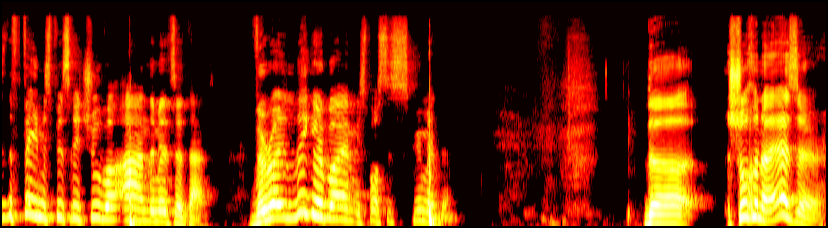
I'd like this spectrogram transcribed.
is the famous Pischei Tshuva on the mitzvah dance. Veroy liger b'hem, you're supposed to scream at them. The Shulchan Ezer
